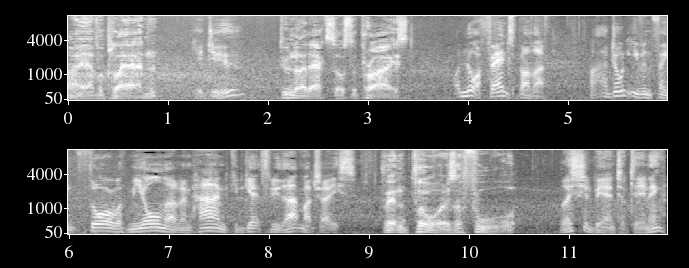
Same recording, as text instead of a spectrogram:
I have a plan. You do? Do not act so surprised. Oh, no offense, brother, but I don't even think Thor with Mjolnir in hand could get through that much ice. Then Thor is a fool. This should be entertaining.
